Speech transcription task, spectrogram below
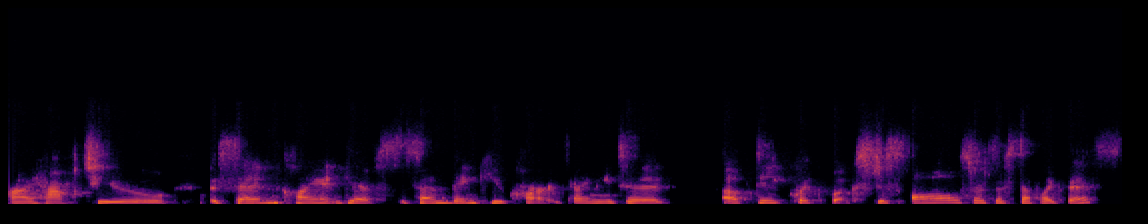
I have to send client gifts, send thank you cards. I need to update QuickBooks, just all sorts of stuff like this.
